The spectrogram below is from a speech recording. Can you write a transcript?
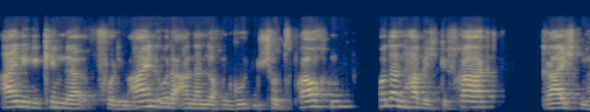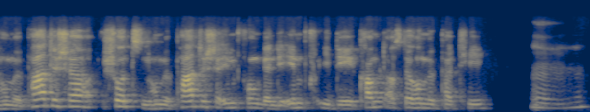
einige Kinder vor dem einen oder anderen noch einen guten Schutz brauchten. Und dann habe ich gefragt, reicht ein homöopathischer Schutz, eine homöopathische Impfung, denn die Impfidee kommt aus der Homöopathie. Mhm.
